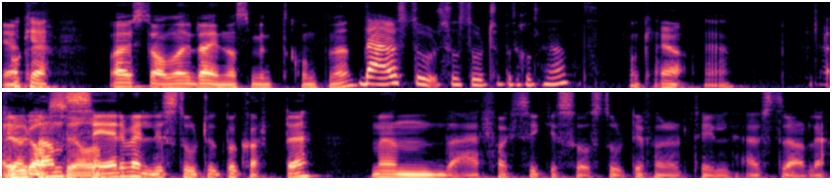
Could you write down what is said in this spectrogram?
Ja. Ok, Og er Australia regna som et kontinent? Det er jo stor, så stort som et kontinent. Ok, Ja. ja. Grønland ser veldig stort ut på kartet, men det er faktisk ikke så stort i forhold til Australia.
